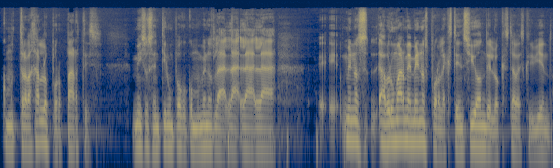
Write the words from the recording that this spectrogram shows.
como trabajarlo por partes. Me hizo sentir un poco como menos la, la, la, la eh, menos, abrumarme menos por la extensión de lo que estaba escribiendo.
